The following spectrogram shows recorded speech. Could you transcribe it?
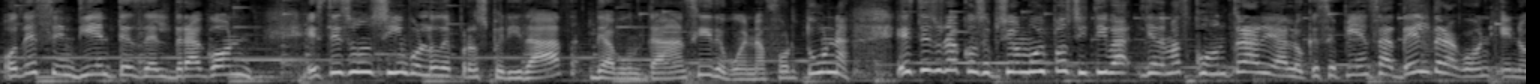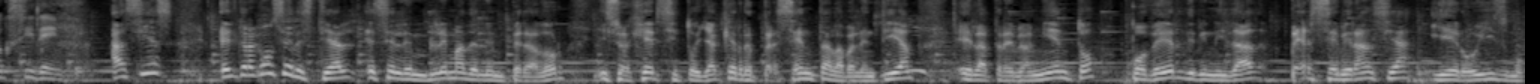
o descendientes del dragón. Este es un símbolo de prosperidad, de abundancia y de buena fortuna. Esta es una concepción muy positiva y además contraria a lo que se piensa del dragón en Occidente. Así es, el dragón celestial es el emblema del emperador y su ejército, ya que representa la valentía, el atrevimiento, poder, divinidad, perseverancia y heroísmo.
